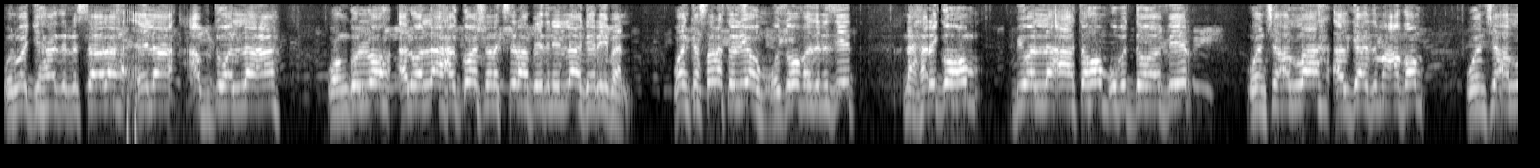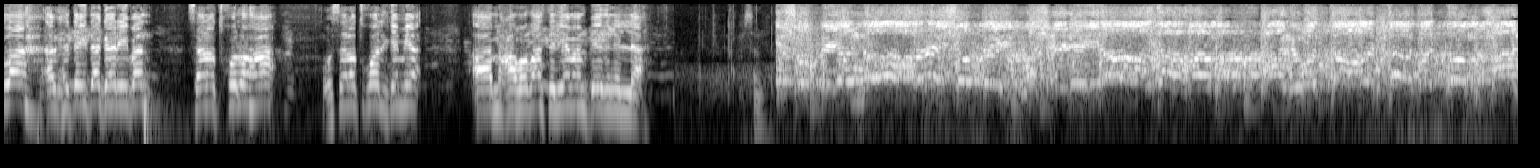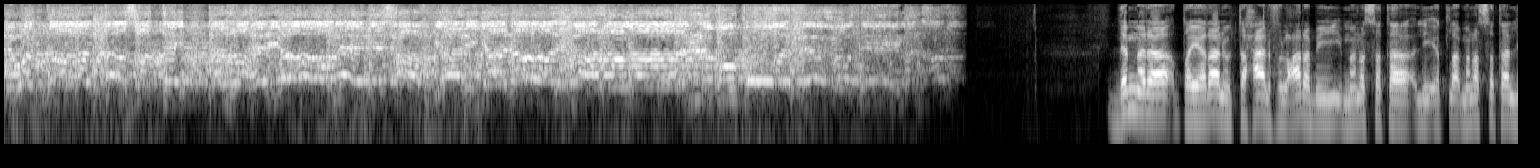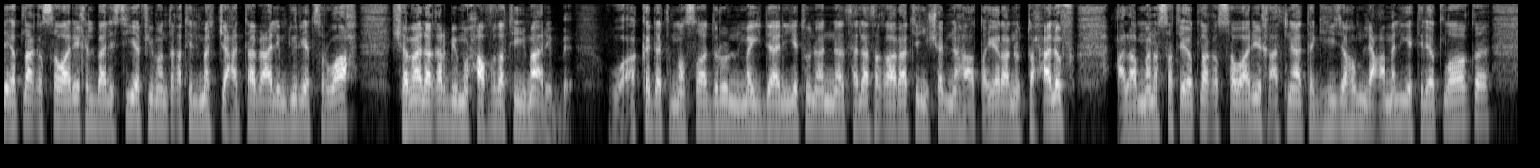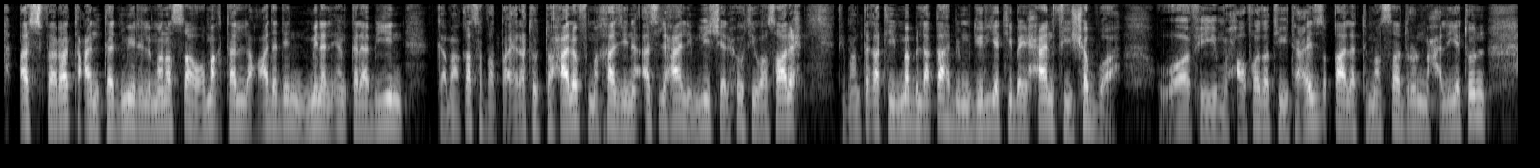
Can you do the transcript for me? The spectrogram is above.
ونوجه هذه الرسالة إلى عبد ولاعة ونقول له الولاعة حقهم سنكسرها بإذن الله قريبا. وانكسرت اليوم وسوف نزيد نحرقهم بولاعاتهم وبالدوافير وإن شاء الله القادم أعظم وإن شاء الله الحديدة قريبا سندخلها وسندخل جميع آه، محافظات اليمن بإذن الله. دمر طيران التحالف العربي منصة لإطلاق منصة لإطلاق الصواريخ البالستية في منطقة المسجح التابعة لمديرية سرواح شمال غرب محافظة مأرب. وأكدت مصادر ميدانية أن ثلاث غارات شنها طيران التحالف على منصة إطلاق الصواريخ أثناء تجهيزهم لعملية الإطلاق أسفرت عن تدمير المنصة ومقتل عدد من الإنقلابيين. كما قصفت طائرات التحالف مخازن أسلحة لميليشيا الحوثي وصالح في منطقة مبلقة بمديرية بيحان في شبوة. وفي محافظة تعز قالت مصادر محلية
